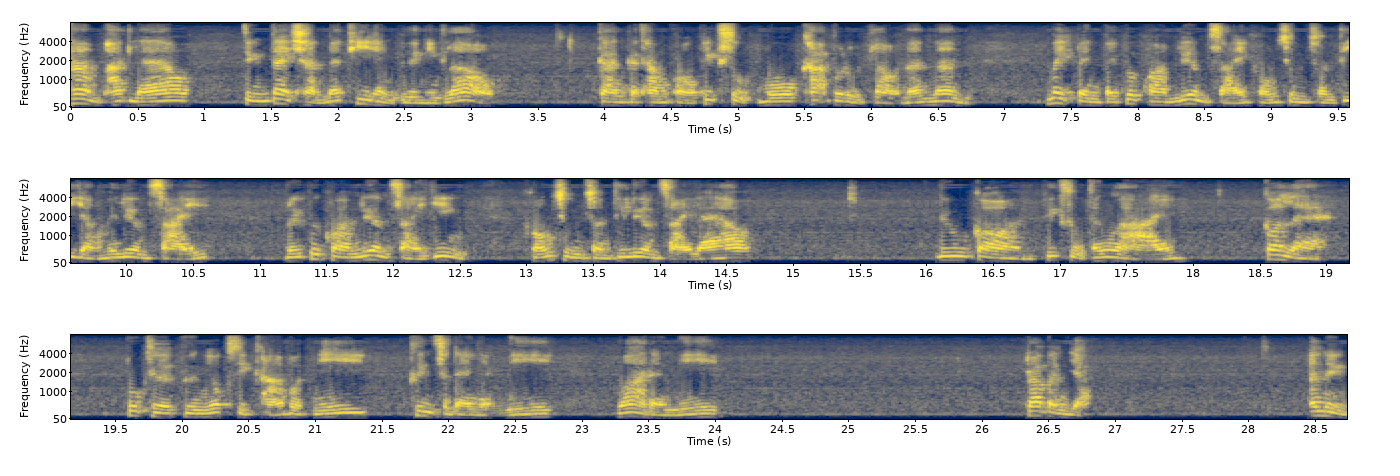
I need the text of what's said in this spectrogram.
ห้ามพัดแล้ว จึงได้ฉันหน้าที่แห่งอื่นอีกเล่า การกระทำของภิกษุโมฆะบุรุษเหล่านั้นนั่น ไม่เป็นไปเพื่อความเลื่อมใสของชุมชนที่ยังไม่เลื่อมใส หรือเพื่อความเลื่อมใสยิ่งของชุมชนที่เลื่อมใสแล้ว ดูก่อนภิกษุทั้งหลาย ก็แหละพวกเธอพึงยกสิกขาบทนี้ขึ้นแสดงอย่างนี้ ว่าดังนี้ พระบัญญัติอันหนึ่ง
